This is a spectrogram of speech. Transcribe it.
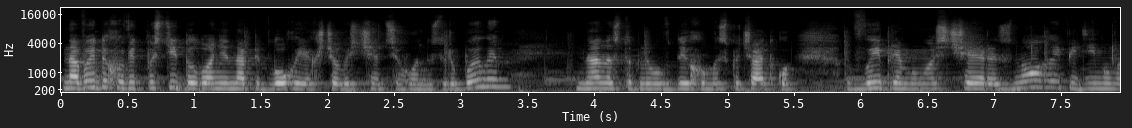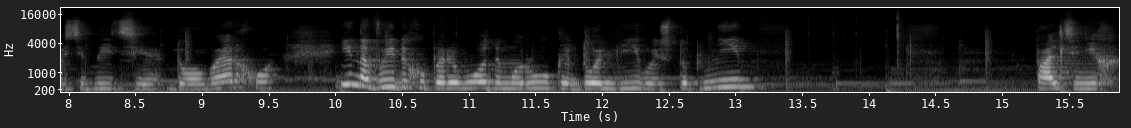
На видиху відпустіть долоні на підлогу, якщо ви ще цього не зробили. На наступному вдиху ми спочатку випрямимось через ноги, підіймемо сідниці до верху. І на видиху переводимо руки до лівої ступні. Пальці ніг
